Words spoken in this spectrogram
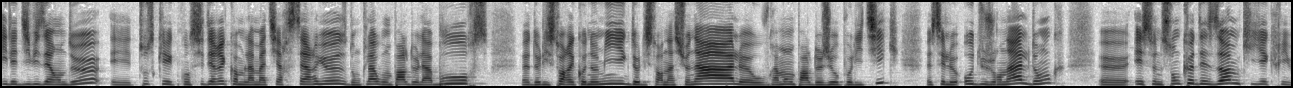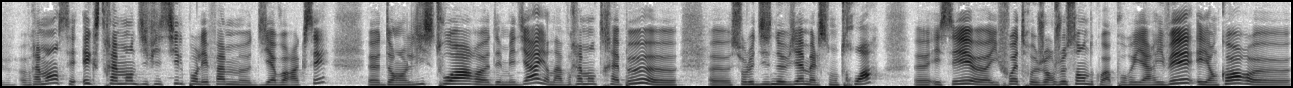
Il est divisé en deux et tout ce qui est considéré comme la matière sérieuse, donc là où on parle de la bourse, de l'histoire économique, de l'histoire nationale, où vraiment on parle de géopolitique, c'est le haut du journal, donc. et ce ne sont que des hommes qui y écrivent. Vraiment, c'est extrêmement difficile pour les femmes d'y avoir accès. dans l'histoire des médias, il y en a vraiment très peu. sur le 19e, elles sont trois. Euh, et c'est, euh, il faut être Georges Sand quoi, pour y arriver. Et encore, euh,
